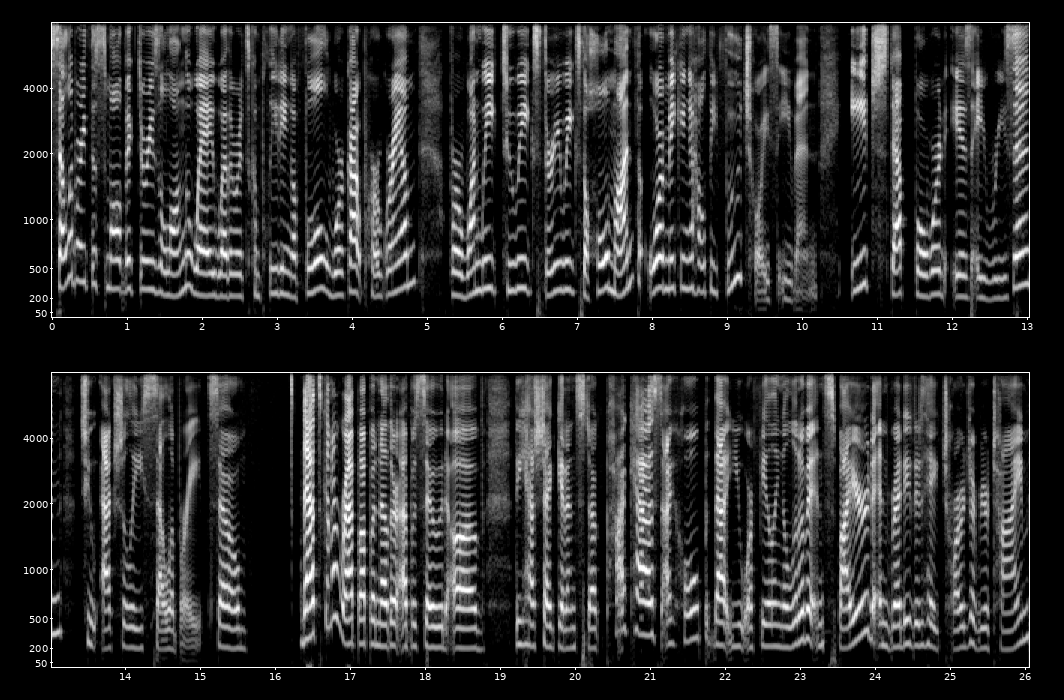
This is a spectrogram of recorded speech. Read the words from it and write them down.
Celebrate the small victories along the way, whether it's completing a full workout program for one week, two weeks, three weeks, the whole month, or making a healthy food choice, even. Each step forward is a reason to actually celebrate. So, that's going to wrap up another episode of the hashtag Get Unstuck podcast. I hope that you are feeling a little bit inspired and ready to take charge of your time,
